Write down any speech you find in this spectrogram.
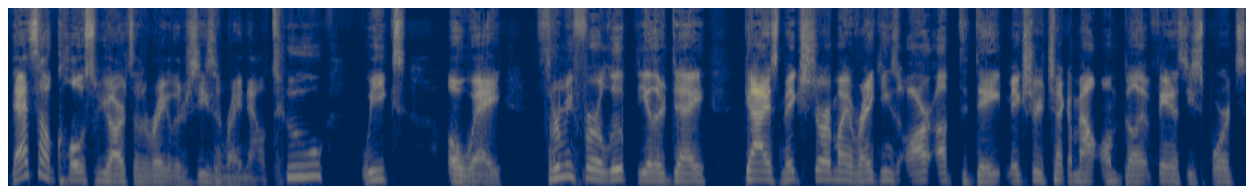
That's how close we are to the regular season right now. Two weeks away. Threw me for a loop the other day. Guys, make sure my rankings are up to date. Make sure you check them out on Fantasy Sports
